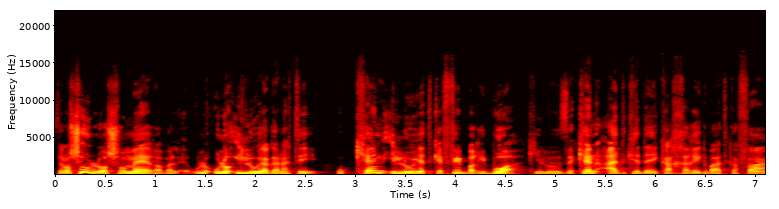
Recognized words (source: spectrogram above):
זה לא שהוא לא שומר, אבל הוא לא, הוא לא עילוי הגנתי. הוא כן עילוי התקפי בריבוע. כאילו, זה כן עד כדי כך חריג בהתקפה.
